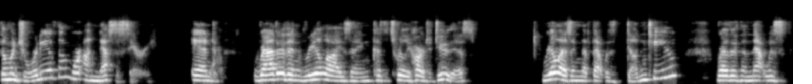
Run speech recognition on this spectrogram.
the majority of them were unnecessary. And yeah. rather than realizing, because it's really hard to do this, realizing that that was done to you rather than that was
